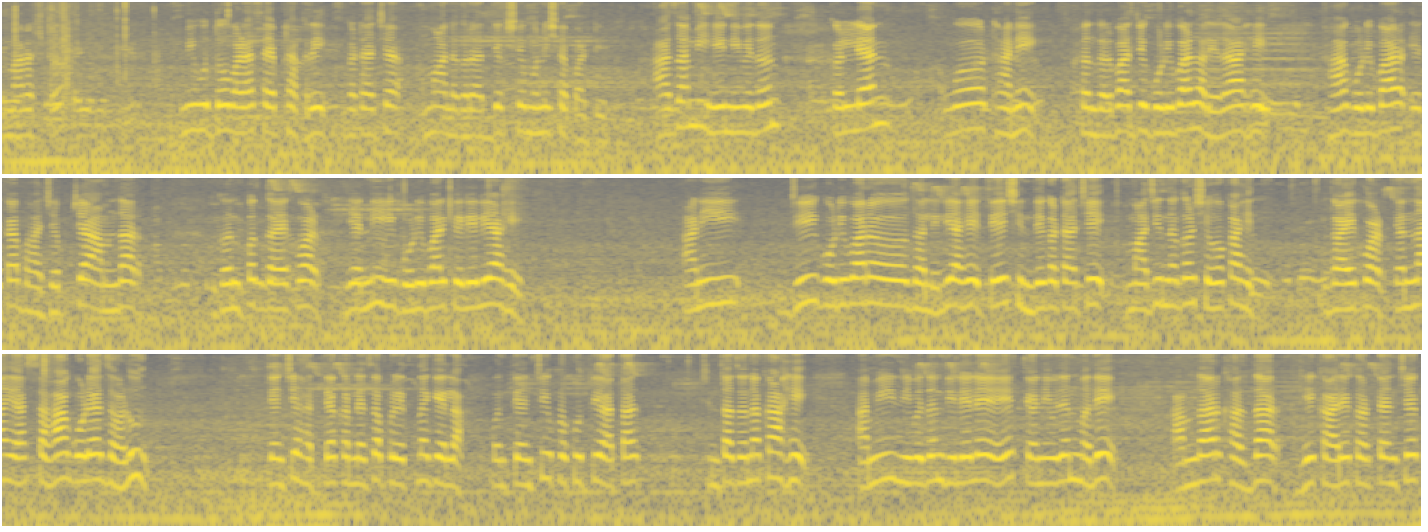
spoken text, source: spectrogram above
महाराष्ट्र. मी उद्धव बाळासाहेब ठाकरे गटाच्या महानगराध्यक्ष मनीषा पाटील. आज आम्ही हे निवेदन कल्याण व ठाणे संदर्भात जे गोळीबार झालेला आहे हा गोळीबार एका भाजपच्या आमदार गणपत गायकवाड यांनी ही गोळीबार केलेली आहे. आणि जी गोळीबार झालेली आहे ते शिंदे गटाचे माजी नगरसेवक आहेत गायकवाड. त्यांना या सहा गोळ्या झाडून त्यांची हत्या करण्याचा प्रयत्न केला पण त्यांची प्रकृती आता चिंताजनक आहे. आम्ही निवेदन दिलेले आहे. त्या निवेदनमध्ये आमदार खासदार हे कार्यकर्त्यांचे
